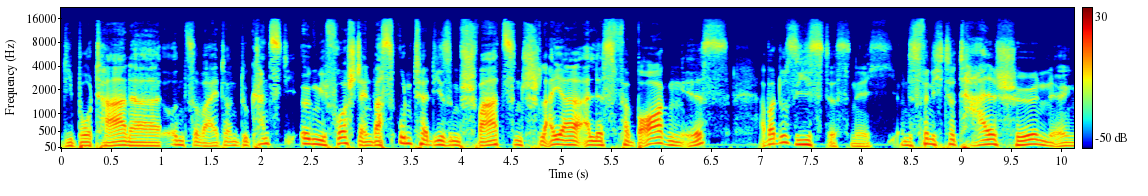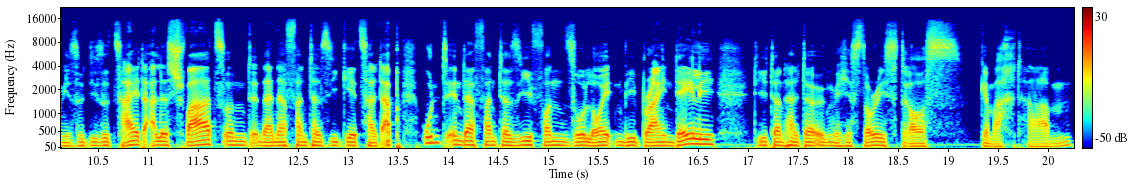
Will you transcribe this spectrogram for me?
die Botaner und so weiter. Und du kannst dir irgendwie vorstellen, was unter diesem schwarzen Schleier alles verborgen ist, aber du siehst es nicht. Und das finde ich total schön irgendwie, so diese Zeit, alles schwarz und in deiner Fantasie geht's halt ab. Und in der Fantasie von so Leuten wie Brian Daly, die dann halt da irgendwelche Stories draus gemacht haben.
